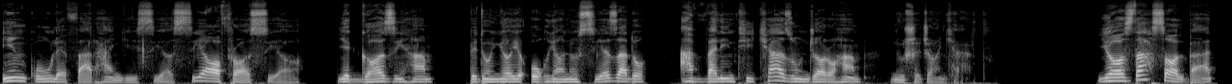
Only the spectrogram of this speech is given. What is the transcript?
این قول فرهنگی سیاسی آفراسیا یک گازی هم به دنیای اقیانوسیه زد و اولین تیکه از اونجا رو هم نوش جان کرد. یازده سال بعد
